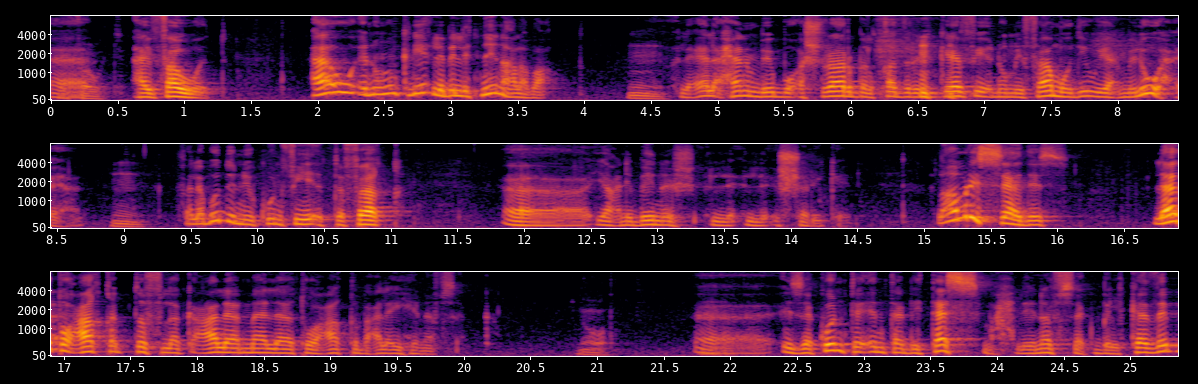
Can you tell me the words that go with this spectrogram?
آه، يفوت. هيفوت أو إنه ممكن يقلب الاثنين على بعض. العيال أحيانا بيبقوا أشرار بالقدر الكافي إنهم يفهموا دي ويعملوها يعني. فلا بد إن يكون في اتفاق آه، يعني بين الش- ال- ال- الشريكين الأمر السادس لا تعاقب طفلك على ما لا تعاقب عليه نفسك أوه. آه، إذا كنت أنت بتسمح لنفسك بالكذب.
